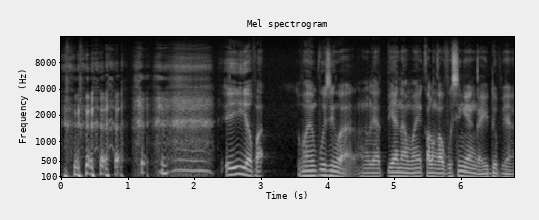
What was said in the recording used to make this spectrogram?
iya pak lumayan pusing pak ngelihat dia namanya. Kalau nggak pusing ya nggak hidup ya.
